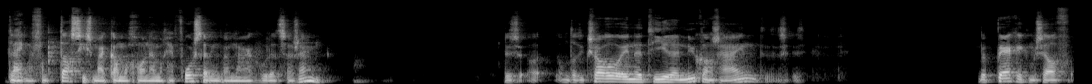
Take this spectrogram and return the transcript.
Het lijkt me fantastisch, maar ik kan me gewoon helemaal geen voorstelling bij maken hoe dat zou zijn. Dus eh, omdat ik zo in het hier en nu kan zijn, beperk ik mezelf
